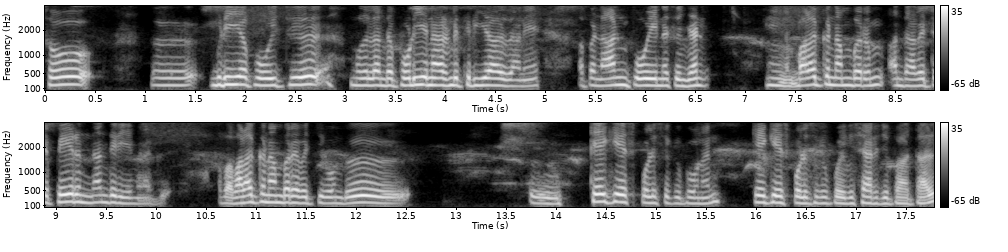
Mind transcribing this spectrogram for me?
ஸோ விடிய போயிட்டு முதல்ல அந்த பொடியை நரண்டு தெரியாது தானே அப்போ நான் போய் என்ன செஞ்சேன்? வழக்கு நம்பரும் அந்த அவற்ற பேரும் தான் தெரியும் எனக்கு. அப்போ வழக்கு நம்பரை வச்சு கொண்டு கேகேஎஸ் போலீஸுக்கு போனேன். கேகேஎஸ் போலீஸுக்கு போய் விசாரித்து பார்த்தால்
